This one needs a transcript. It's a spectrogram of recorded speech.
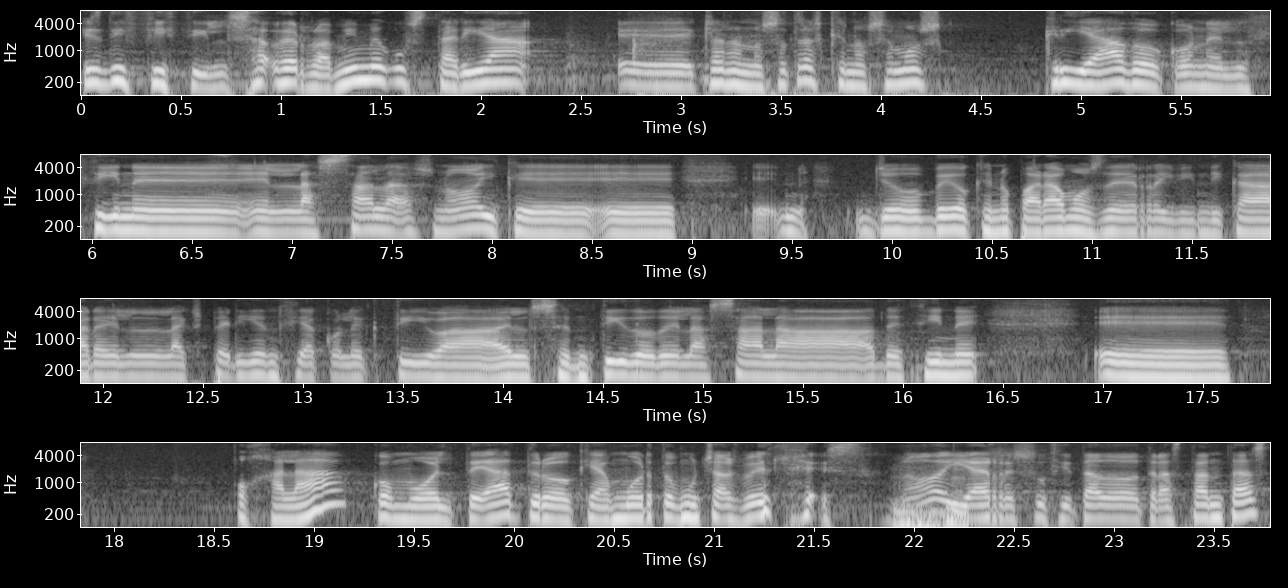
Es difícil saberlo. A mí me gustaría, eh, claro, nosotras que nos hemos criado con el cine en las salas, ¿no? Y que eh, yo veo que no paramos de reivindicar la experiencia colectiva, el sentido de la sala de cine. Eh, ojalá, como el teatro que ha muerto muchas veces ¿no? y ha resucitado otras tantas,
